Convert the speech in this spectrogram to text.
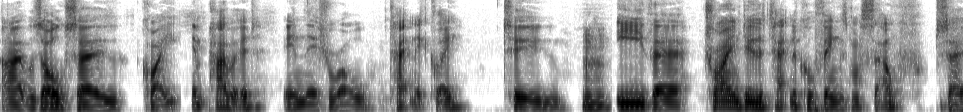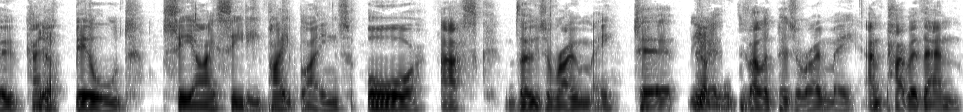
I was also quite empowered in this role technically to mm-hmm. either try and do the technical things myself, so kind yeah. of build CI CD pipelines or ask those around me to you yeah. know the developers around me empower them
